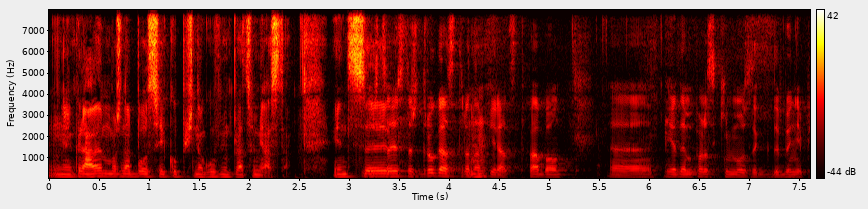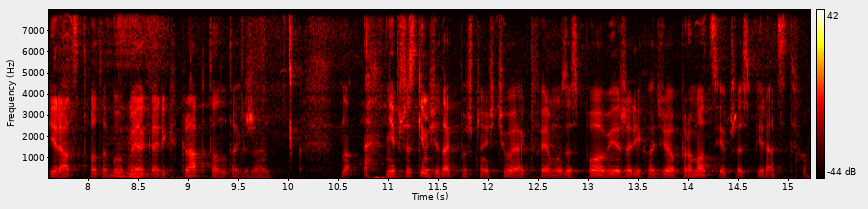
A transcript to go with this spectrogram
e, grałem, można było sobie kupić na głównym placu miasta. Więc e, to jest też druga strona mhm. piractwa, bo jeden polski muzyk, gdyby nie piractwo, to byłby mhm. jak Eric Clapton, także no, nie wszystkim się tak poszczęściło jak twojemu zespołowi, jeżeli chodzi o promocję przez piractwo.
